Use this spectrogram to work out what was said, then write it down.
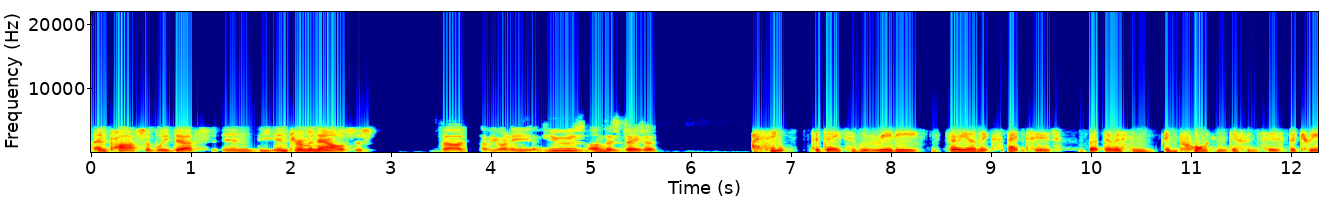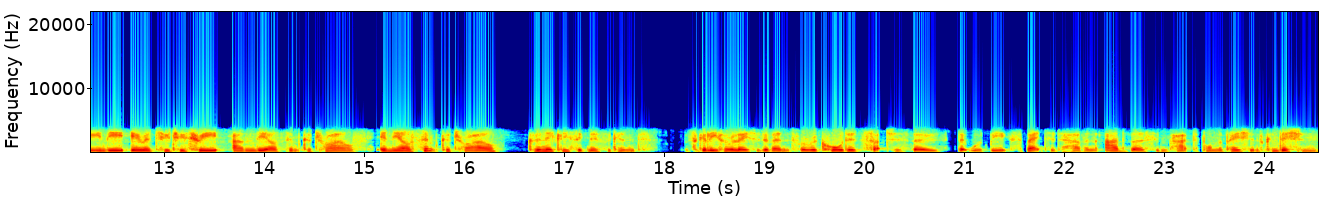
and possibly deaths in the interim analysis. Val, have you any views on this data? The data were really very unexpected, but there are some important differences between the ERA 223 and the ALSYMPCA trials. In the ALSYMPCA trial, clinically significant skeletal related events were recorded, such as those that would be expected to have an adverse impact upon the patient's condition.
